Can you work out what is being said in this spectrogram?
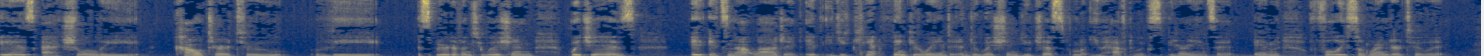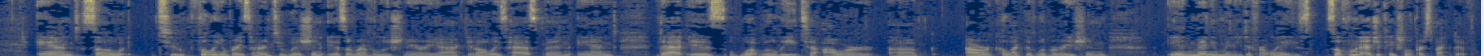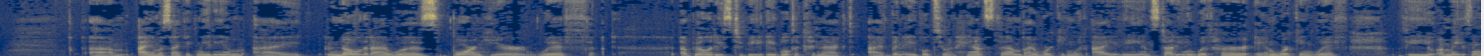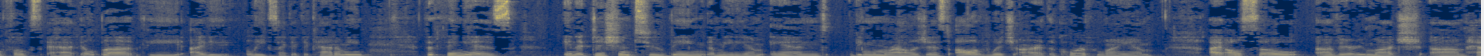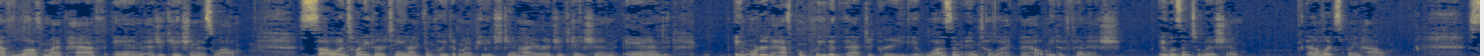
is actually counter to the spirit of intuition, which is it, it's not logic. It, you can't think your way into intuition. You just you have to experience it and fully surrender to it And so to fully embrace our intuition is a revolutionary act. It always has been, and that is what will lead to our uh, our collective liberation in many, many different ways. So, from an educational perspective, um, I am a psychic medium. I know that I was born here with abilities to be able to connect. I've been able to enhance them by working with Ivy and studying with her and working with the amazing folks at ILPA, the Ivy League Psychic Academy. The thing is, in addition to being a medium and being a numerologist, all of which are at the core of who I am, I also uh, very much um, have loved my path in education as well. So in 2013, I completed my PhD in higher education, and in order to have completed that degree, it wasn't intellect that helped me to finish. It was intuition, and I'll explain how.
